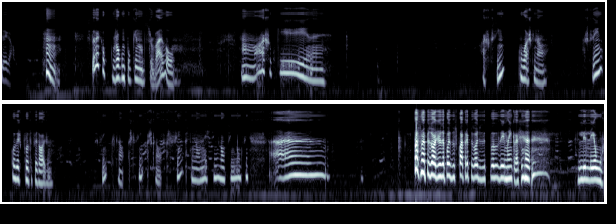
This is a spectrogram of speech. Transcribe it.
Legal. Hum, será que eu jogo um pouquinho de survival? Hum, acho que... Acho que sim, ou acho que não? Acho que sim, ou deixo para outro episódio? Acho que sim, acho que não, acho que sim, acho que não, acho que sim, acho que não, não, sim, não, sim, não, sim. Ah... Próximo episódio, depois dos quatro episódios de Minecraft. Leleu,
